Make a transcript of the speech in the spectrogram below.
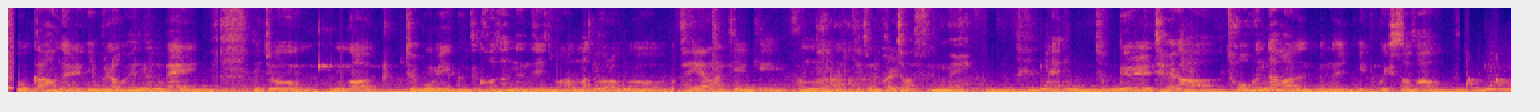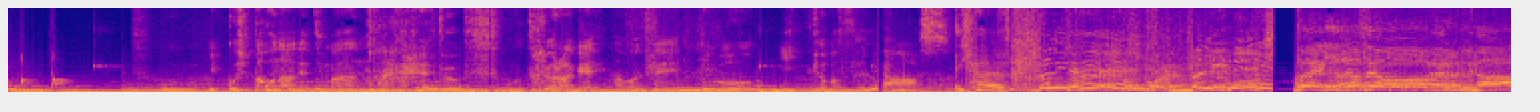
뭐 가운을 입으려고 했는데 좀 뭔가 제 몸이 근데 커졌는지 좀 안 맞더라고요. 재영한테 이렇게 선물을 이렇게 좀 걸쳐봤어요. 네. 네, 저, 늘 제가 저 혼자만 맨날 입고 있어서 뭐 입고 싶다고는 안 했지만 그래도 뭐 특별하게 한번 네, 입어 입혀봤어요. 야스. Yes. 감사합니다.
